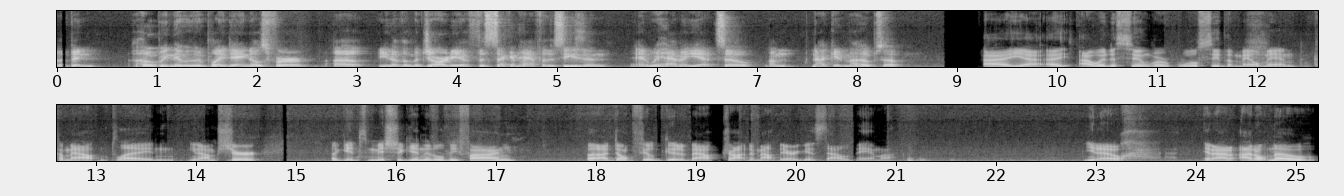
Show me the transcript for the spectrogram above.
I've been hoping that we would play Daniels for uh, you know the majority of the second half of the season, and we haven't yet. So I'm not getting my hopes up. Uh, yeah, I, I would assume we're, we'll see the mailman come out and play, and you know I'm sure against Michigan it'll be fine, but I don't feel good about trotting him out there against Alabama. You know, and I I don't know.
